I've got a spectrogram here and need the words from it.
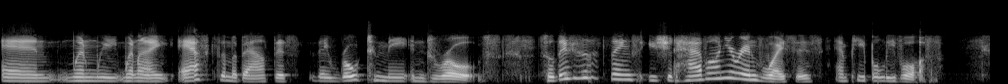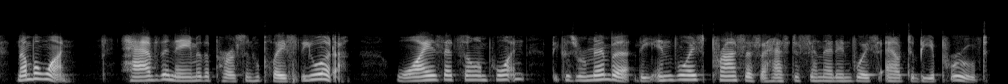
And when we when I asked them about this, they wrote to me in droves. So these are the things that you should have on your invoices and people leave off. Number one, have the name of the person who placed the order. Why is that so important? Because remember, the invoice processor has to send that invoice out to be approved.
